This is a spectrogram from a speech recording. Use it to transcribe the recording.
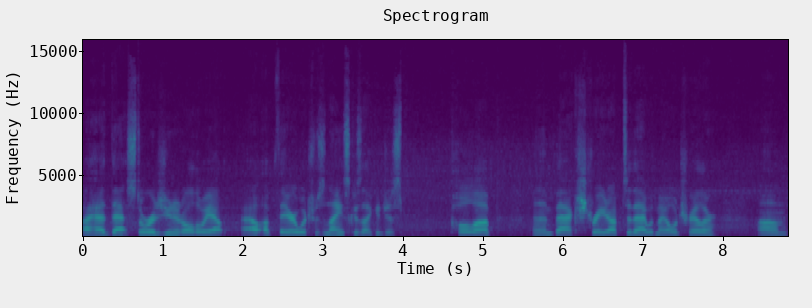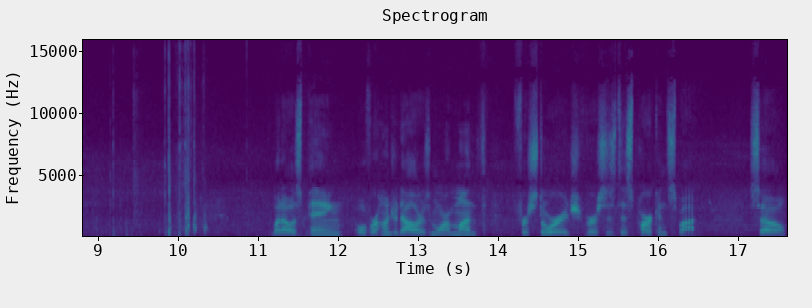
I had that storage unit all the way out, out up there, which was nice because I could just pull up and then back straight up to that with my old trailer. Um, but I was paying over $100 more a month for storage versus this parking spot. So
